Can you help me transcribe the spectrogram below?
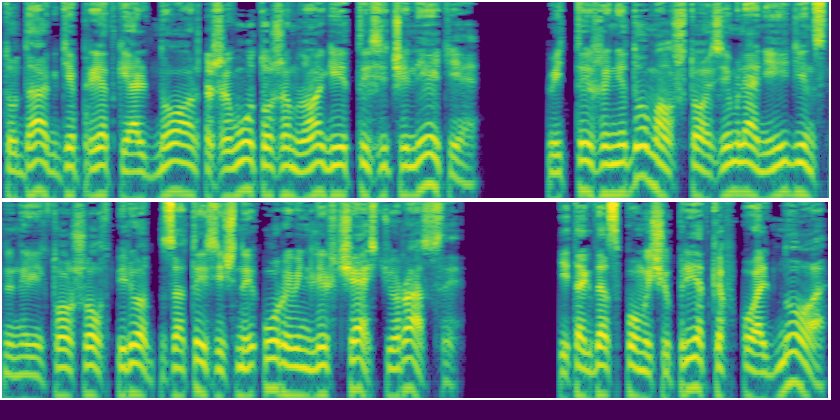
туда, где предки Альдно живут уже многие тысячелетия. Ведь ты же не думал, что Земля не единственный, кто шел вперед за тысячный уровень лишь частью расы. И тогда с помощью предков у Альдноа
